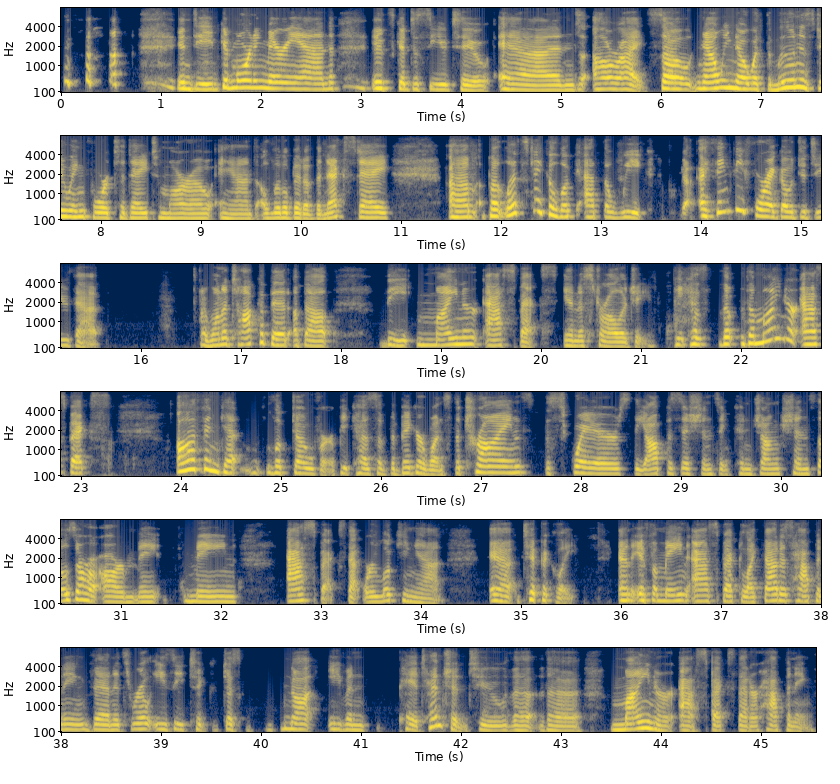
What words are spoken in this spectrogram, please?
Indeed. Good morning, Marianne. It's good to see you too. And all right. So now we know what the moon is doing for today, tomorrow, and a little bit of the next day. Um, but let's take a look at the week. I think before I go to do that, I want to talk a bit about the minor aspects in astrology because the, the minor aspects often get looked over because of the bigger ones the trines the squares the oppositions and conjunctions those are our main main aspects that we're looking at uh, typically and if a main aspect like that is happening then it's real easy to just not even pay attention to the the minor aspects that are happening.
